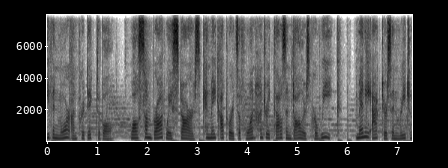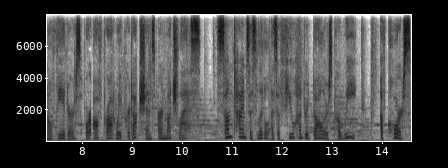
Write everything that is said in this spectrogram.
even more unpredictable. While some Broadway stars can make upwards of $100,000 per week, many actors in regional theaters or off-Broadway productions earn much less, sometimes as little as a few hundred dollars per week. Of course,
